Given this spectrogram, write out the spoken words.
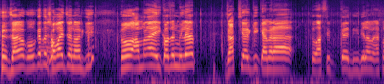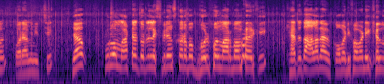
যাই হোক ওকে তো সবাই চেনো আর কি। তো আমরা এই কজন মিলে যাচ্ছি আর কি ক্যামেরা। তো আসিফকে দিয়ে দিলাম এখন পরে আমি নিচ্ছি। যাই হোক পুরো মাঠটা টোটাল এক্সপিরিয়েন্স করব ভোল ফোল মারবো আমরা আর কি। খেতে তো আলাদা কবাডি ফবাডি খেলব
